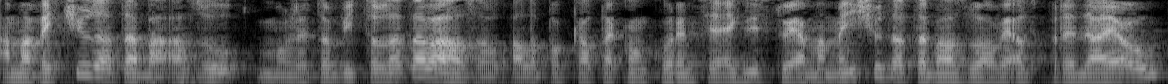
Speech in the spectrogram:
a má väčšiu databázu, môže to byť to databázou, ale pokiaľ tá konkurencia existuje a má menšiu databázu a viac predajov,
